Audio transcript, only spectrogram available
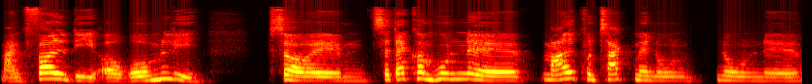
mangfoldig og rummelig. Så, øh, så der kom hun øh, meget i kontakt med nogle, nogle, øh,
